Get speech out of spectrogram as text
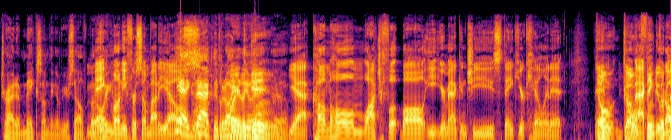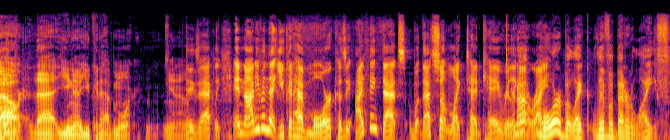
try to make something of yourself. But all make you- money for somebody else. Yeah, exactly. To But all play you're the doing, game. yeah. Yeah, come home, watch football, eat your mac and cheese, think you're killing it. and Don't go don't back think and do it all about over. that. You know, you could have more. You know, Exactly, and not even that you could have more because I think that's what that's something like Ted K really not got right. more, but like live a better life.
